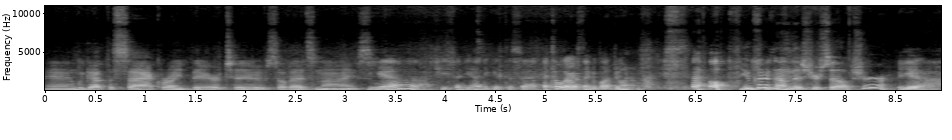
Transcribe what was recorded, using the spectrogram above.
and we got the sac right there too, so that's nice. Yeah, she said you had to get the out. I told her I was thinking about doing it myself. You could have done this yourself, sure. Yeah,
